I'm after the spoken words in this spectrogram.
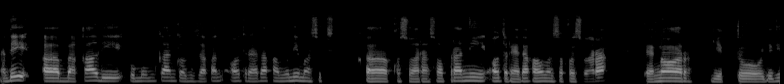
Nanti eh, bakal diumumkan kalau misalkan oh ternyata kamu nih masuk eh, ke suara sopran nih, oh ternyata kamu masuk ke suara tenor gitu. Jadi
